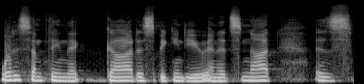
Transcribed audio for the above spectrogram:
what is something that God is speaking to you, and it's not as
